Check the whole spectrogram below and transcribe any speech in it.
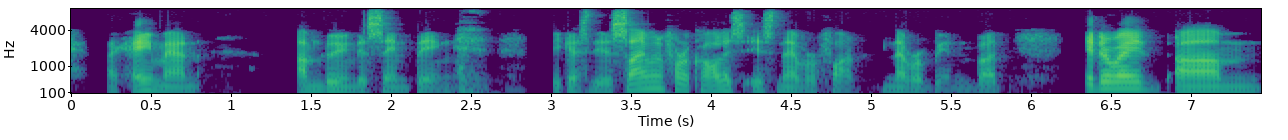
Like hey man i'm doing the same thing. Because the assignment for college is never fun. Never been. But either way um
